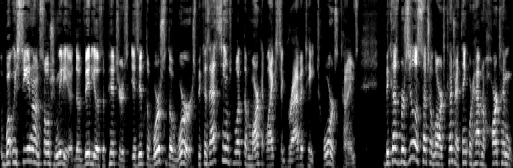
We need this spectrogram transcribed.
what we see on social media, the videos, the pictures, is it the worst of the worst? Because that seems what the market likes to gravitate towards times. Because Brazil is such a large country, I think we're having a hard time.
